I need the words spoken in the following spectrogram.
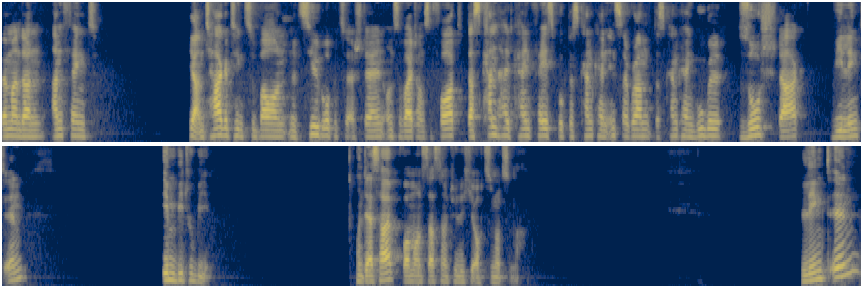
wenn man dann anfängt, ja, ein Targeting zu bauen, eine Zielgruppe zu erstellen und so weiter und so fort. Das kann halt kein Facebook, das kann kein Instagram, das kann kein Google so stark wie LinkedIn im B2B. Und deshalb wollen wir uns das natürlich hier auch zunutze machen. LinkedIn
